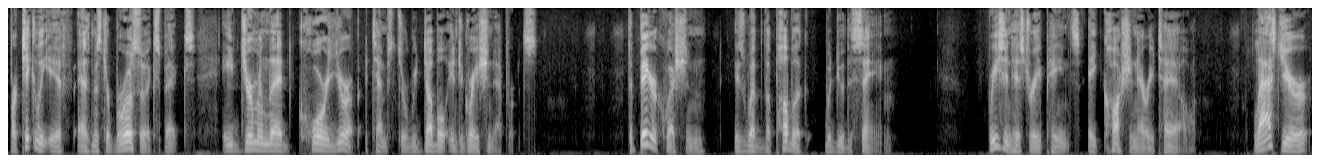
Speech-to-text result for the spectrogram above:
particularly if, as Mr. Barroso expects, a German led core Europe attempts to redouble integration efforts. The bigger question is whether the public would do the same. Recent history paints a cautionary tale. Last year,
